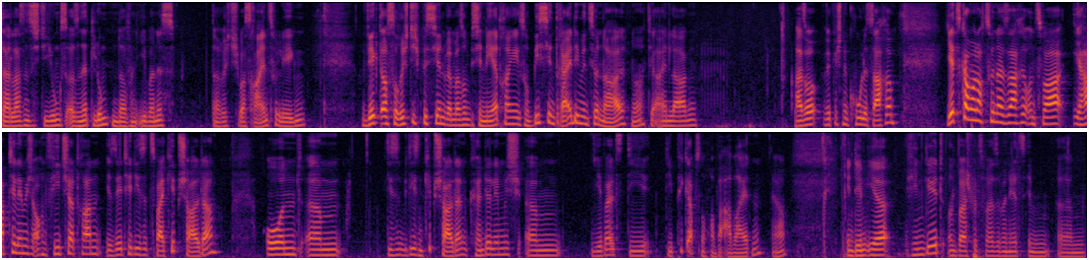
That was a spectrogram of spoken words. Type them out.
Da lassen sich die Jungs also nicht lumpen da von Ibanez, da richtig was reinzulegen. Wirkt auch so richtig bisschen, wenn man so ein bisschen näher dran geht, so ein bisschen dreidimensional, ne, die Einlagen. Also wirklich eine coole Sache. Jetzt kommen wir noch zu einer Sache und zwar, ihr habt hier nämlich auch ein Feature dran. Ihr seht hier diese zwei Kippschalter und ähm, diesen, mit diesen Kippschaltern könnt ihr nämlich ähm, jeweils die, die Pickups nochmal bearbeiten, ja? indem ihr hingeht und beispielsweise, wenn ihr jetzt im ähm,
